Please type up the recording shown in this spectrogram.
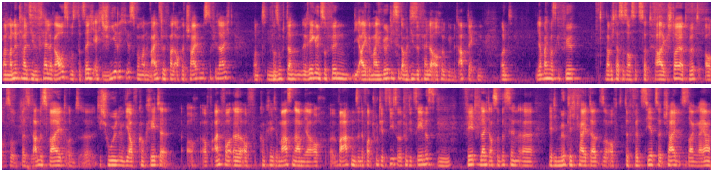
man, man nimmt halt diese Fälle raus, wo es tatsächlich echt mhm. schwierig ist, wo man im Einzelfall auch entscheiden müsste vielleicht und mhm. versucht dann Regeln zu finden, die allgemein gültig sind, aber diese Fälle auch irgendwie mit abdecken. Und ich habe manchmal das Gefühl, dadurch, dass das auch so zentral gesteuert wird, auch so also landesweit und äh, die Schulen irgendwie auf konkrete auch auf, Antwort, äh, auf konkrete Maßnahmen ja auch äh, warten im Sinne von tut jetzt dies oder tut jetzt jenes, mhm. fehlt vielleicht auch so ein bisschen äh, ja die Möglichkeit, da so auch differenziert zu entscheiden, zu sagen, naja,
